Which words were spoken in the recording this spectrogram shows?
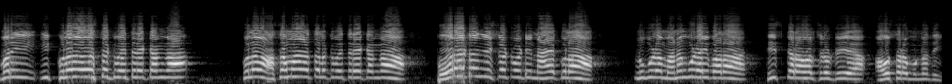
మరి ఈ కుల వ్యవస్థకు వ్యతిరేకంగా కుల అసమానతలకు వ్యతిరేకంగా పోరాటం చేసినటువంటి నాయకులను కూడా మనం కూడా ఇవాళ తీసుకురావాల్సినటువంటి అవసరం ఉన్నది.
